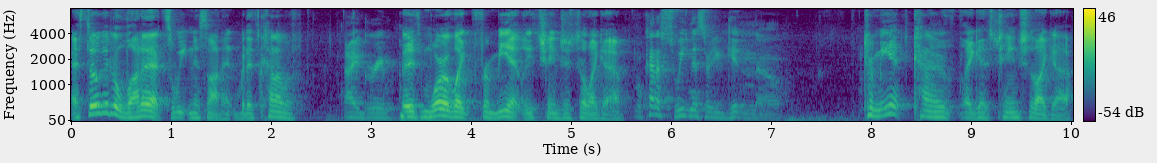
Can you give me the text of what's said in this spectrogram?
I still get a lot of that sweetness on it, but it's kind of I agree. it's more of like for me at least changes to like a What kind of sweetness are you getting though? to me it kind of like has changed to like a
